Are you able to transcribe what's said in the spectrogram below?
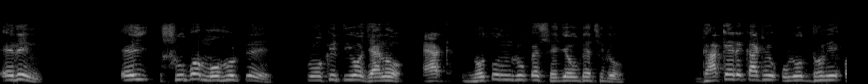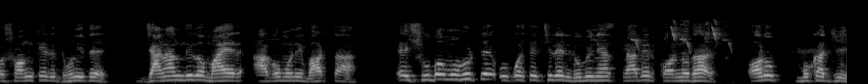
এদিন এই শুভ মুহূর্তে প্রকৃতিও যেন এক নতুন রূপে সেজে উঠেছিল। ঢাকের কাঠে উলুধ্বনি ও শঙ্কের ধ্বনিতে জানান দিল মায়ের আগমনী বার্তা। এই শুভ মুহূর্তে উপস্থিত ছিলেন লুমিনিয়াস ক্লাবের কর্ণধার অরূপ মুখার্জি।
